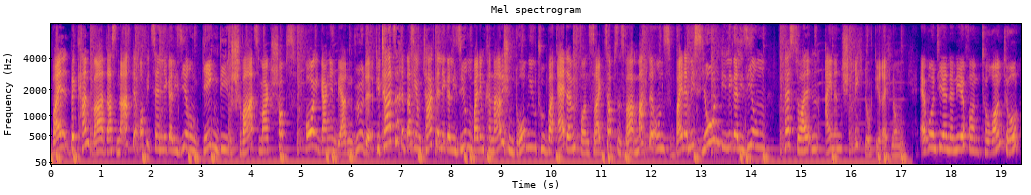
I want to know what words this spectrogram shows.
weil bekannt war, dass nach der offiziellen Legalisierung gegen die Schwarz Schwarzmarkt-Shops vorgegangen werden würde. Die Tatsache, dass ich am Tag der Legalisierung bei dem kanadischen Drogen-YouTuber Adam von Psyched Substance war, machte uns bei der Mission, die Legalisierung festzuhalten, einen Strich durch die Rechnung. Er wohnt hier in der Nähe von Toronto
